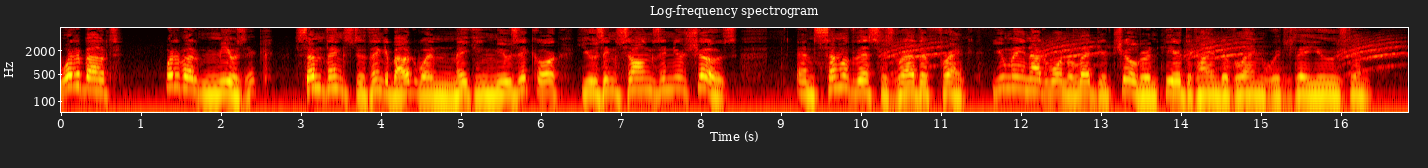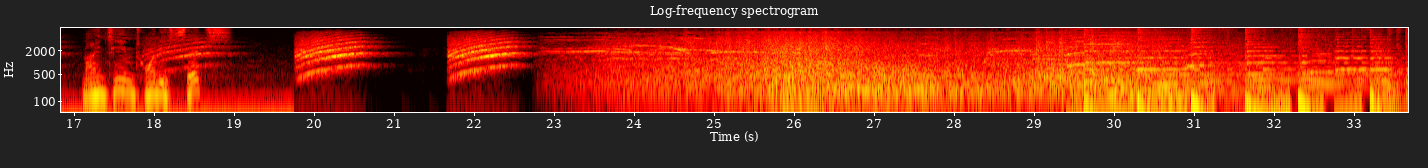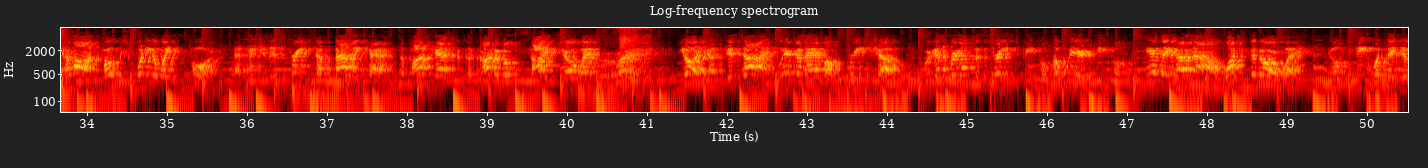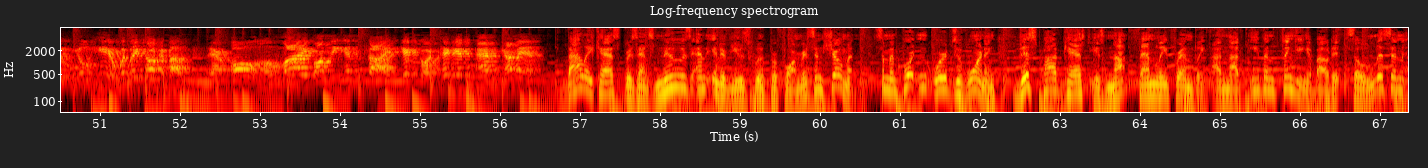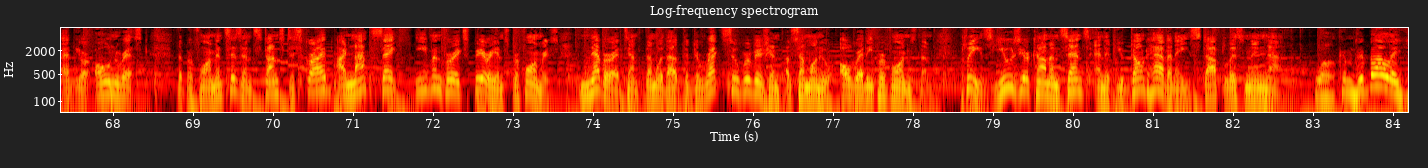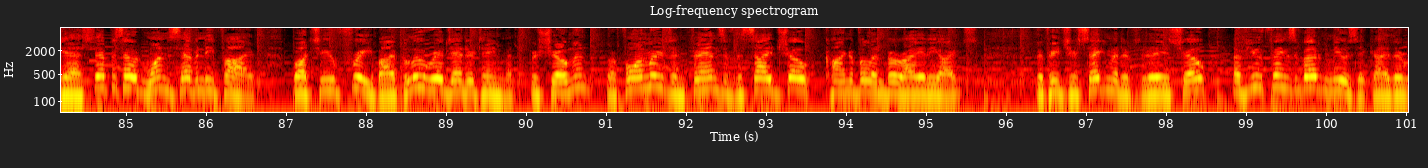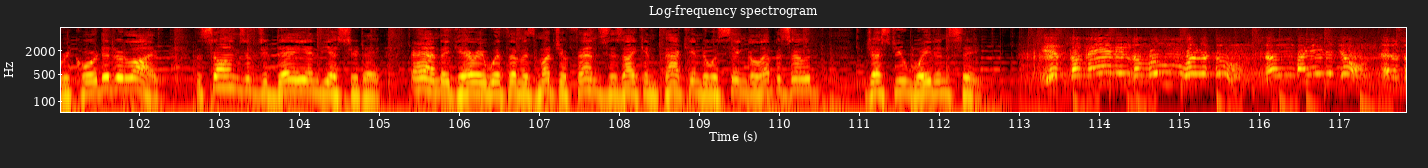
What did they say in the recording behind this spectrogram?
What about what about music? Some things to think about when making music or using songs in your shows. And some of this is rather frank. You may not want to let your children hear the kind of language they used in 1926. Ballycast presents news and interviews with performers and showmen. Some important words of warning this podcast is not family friendly. I'm not even thinking about it, so listen at your own risk. The performances and stunts described are not safe, even for experienced performers. Never attempt them without the direct supervision of someone who already performs them. Please use your common sense, and if you don't have any, stop listening now. Welcome to Ballycast, episode 175, brought to you free by Blue Ridge Entertainment for showmen, performers, and fans of the sideshow, carnival, and variety arts. The feature segment of today's show, a few things about music, either recorded or live, the songs of today and yesterday, and they carry with them as much offense as I can pack into a single episode. Just you wait and see. If the man in the moon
